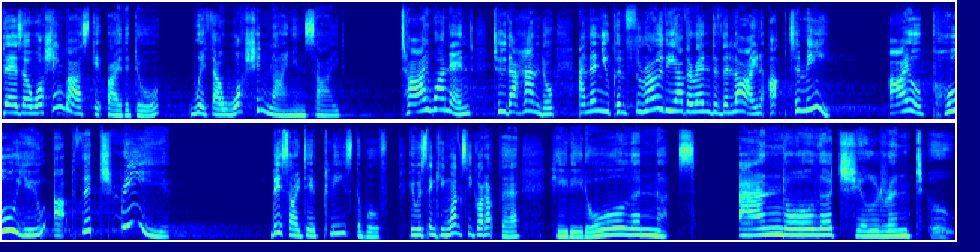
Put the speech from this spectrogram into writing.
There's a washing basket by the door with a washing line inside. Tie one end to the handle, and then you can throw the other end of the line up to me. I'll pull you up the tree. This idea pleased the wolf, who was thinking once he got up there, he'd eat all the nuts and all the children too.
